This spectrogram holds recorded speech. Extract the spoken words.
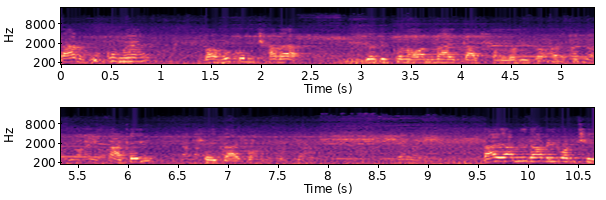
তার হুকুমে বা হুকুম ছাড়া যদি কোনো অন্যায় কাজ সংগঠিত হয়, তাকেই সেই দায় বহন করতে তাই আমি দাবি করছি,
